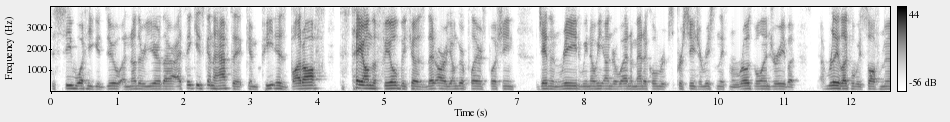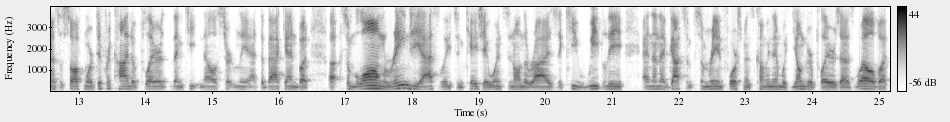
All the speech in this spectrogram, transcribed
to see what he could do another year there. I think he's going to have to compete his butt off to stay on the field because there are younger players pushing. Jaylen Reed, we know he underwent a medical re- procedure recently from a Rose Bowl injury, but I really like what we saw from him as a sophomore. Different kind of player than Keaton Ellis, certainly at the back end, but uh, some long, rangy athletes and KJ Winston on the rise, Zakee Wheatley, and then they've got some some reinforcements coming in with younger players as well. But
